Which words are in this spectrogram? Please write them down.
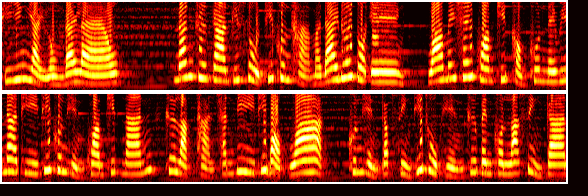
ที่ยิ่งใหญ่ลงได้แล้ว นั่นคือการพิสูจน์ที่คุณหามาได้ด้วยตัวเอง ว่าไม่ใช่ความคิดของคุณในวินาทีที่คุณเห็นความคิดนั้น คือหลักฐานชั้นดีที่บอกว่า คุณเห็นกับสิ่งที่ถูกเห็นคือเป็นคนละสิ่งกัน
